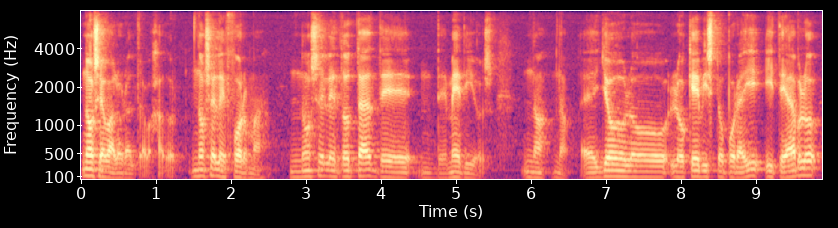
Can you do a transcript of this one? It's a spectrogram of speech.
No se valora al trabajador, no se le forma, no se le dota de, medios. No, no. Eh, yo lo, lo, que he visto por ahí, y te hablo,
